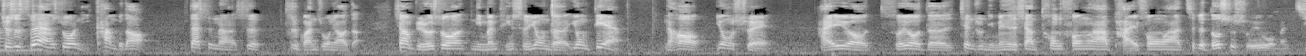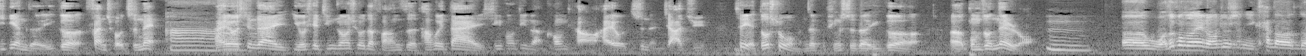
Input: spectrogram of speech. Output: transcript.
就是虽然说你看不到，但是呢是至关重要的。像比如说你们平时用的用电，然后用水。还有所有的建筑里面的像通风啊、排风啊，这个都是属于我们机电的一个范畴之内啊。还有现在有些精装修的房子，它会带新风地暖空调，还有智能家居，这也都是我们的平时的一个呃工作内容。嗯，呃，我的工作内容就是你看到的。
